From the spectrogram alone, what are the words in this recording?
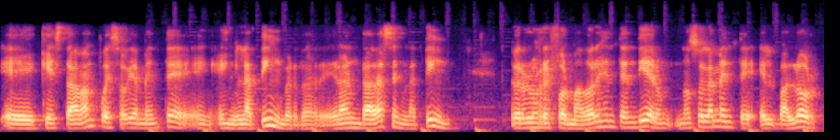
eh, que estaban pues obviamente en, en latín, ¿verdad? Eran dadas en latín. Pero los reformadores entendieron no solamente el valor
